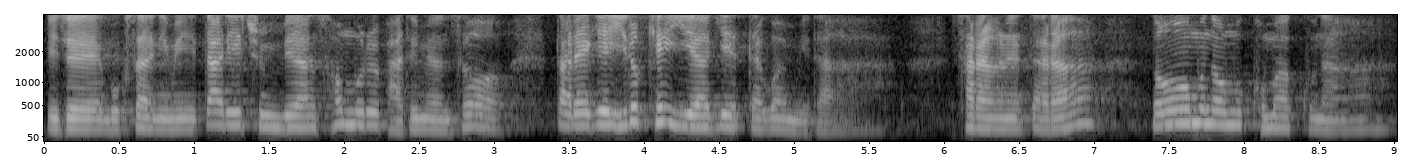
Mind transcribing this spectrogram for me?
이제 목사님이 딸이 준비한 선물을 받으면서 딸에게 이렇게 이야기했다고 합니다. 사랑하는 딸아, 너무너무 고맙구나.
